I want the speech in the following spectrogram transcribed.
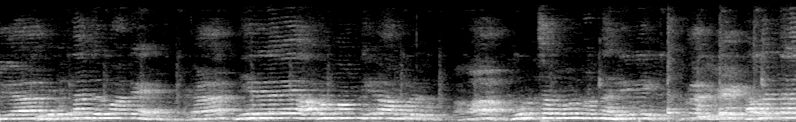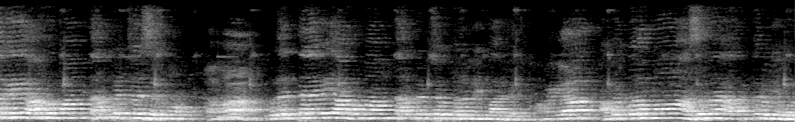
இதுக்குத்தான் சொல்லுவாங்க. நீரிலவே ஆகமாம் நீராமல். மூச்சமும் நுண் அறிவி. தவத்தலகை ஆகமாம் தான் பெற்ற செல்வம். குலத்தலகை ஆகமாம் தான் பெற்ற குலம் என்பார்கள். அவள் குலமோ அசுர அரக்கருடைய குலம்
